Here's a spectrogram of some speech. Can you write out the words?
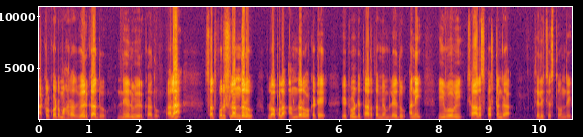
అక్కలకోట మహారాజు వేరు కాదు నేను వేరు కాదు. అలా సత్పురుషులందరూ లోపల అందరూ ఒకటే ఎటువంటి తారతమ్యం లేదు అని ఈ ఓవి చాలా స్పష్టంగా తెలియచేస్తుంది.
